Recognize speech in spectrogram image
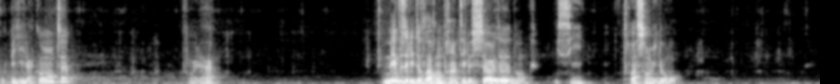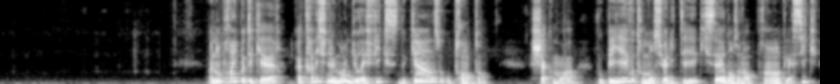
pour payer la compte. Voilà. Mais vous allez devoir emprunter le solde, donc ici, 300 000 euros. Un emprunt hypothécaire a traditionnellement une durée fixe de 15 ou 30 ans. Chaque mois, vous payez votre mensualité qui sert dans un emprunt classique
